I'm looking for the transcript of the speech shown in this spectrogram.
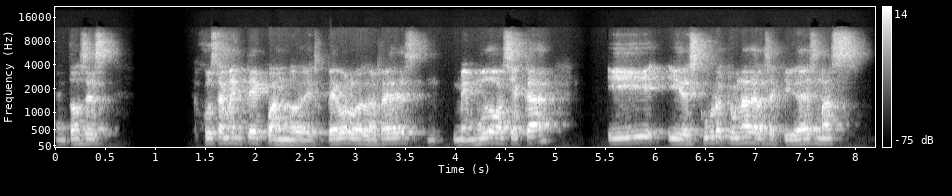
Entonces, justamente cuando despego lo de las redes, me mudo hacia acá y, descubro que una de las actividades más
